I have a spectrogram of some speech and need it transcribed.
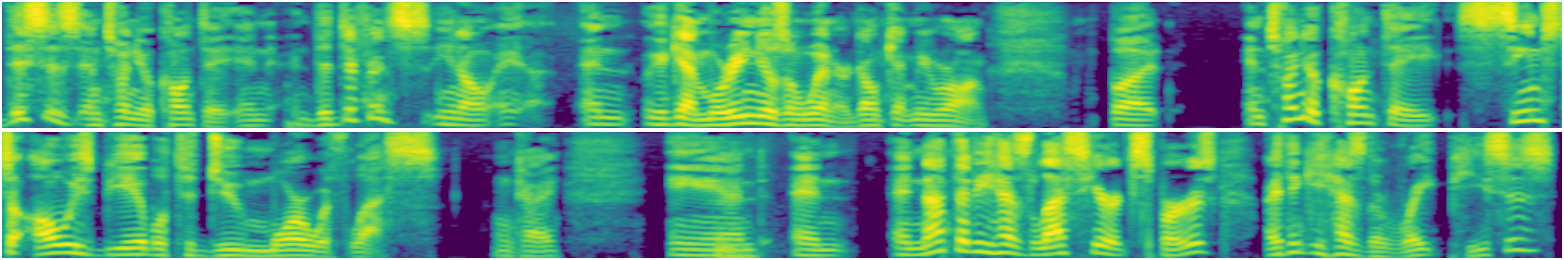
This is Antonio Conte. And the difference, you know, and again, Mourinho's a winner. Don't get me wrong, but Antonio Conte seems to always be able to do more with less. Okay, and mm. and and not that he has less here at Spurs. I think he has the right pieces,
